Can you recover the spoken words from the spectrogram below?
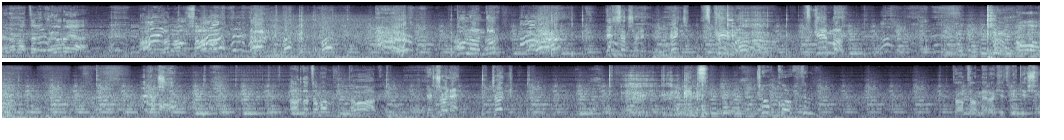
Ver anahtarı koy oraya. Al lan al al. al. Dur lan dur. Dur. Geç sen şöyle. Geç. Sıkayım mı? Sıkayım mı? Yaşa. Arda tamam mı? Tamam abi. Geç şöyle. Çök. İyi misin? Çok korktum. Tamam tamam merak etmeyin geçti.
